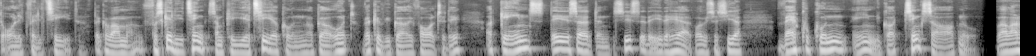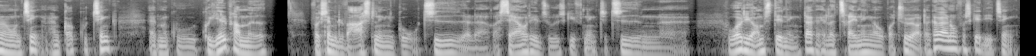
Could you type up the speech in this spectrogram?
dårlig kvalitet. Der kan være forskellige ting, som kan irritere kunden og gøre ondt. Hvad kan vi gøre i forhold til det? Og gains, det er så den sidste i det her, hvor vi så siger, hvad kunne kunden egentlig godt tænke sig at opnå? Hvad var der nogle ting, han godt kunne tænke, at man kunne, kunne hjælpe ham med? For eksempel varsling i god tid, eller reservedelsudskiftning til tiden, øh, hurtig omstilling, der, eller træning af operatører. Der kan være nogle forskellige ting.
